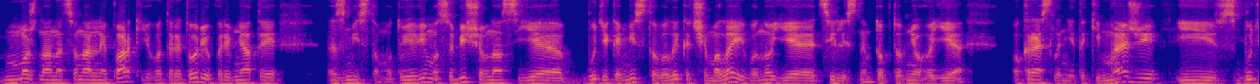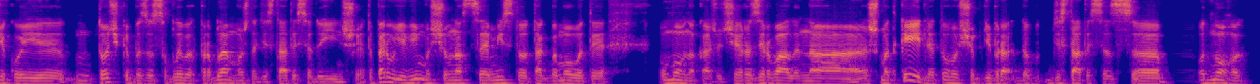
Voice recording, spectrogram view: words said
можна національний парк його територію порівняти з містом. От уявімо собі, що в нас є будь-яке місто, велике чи мале, і воно є цілісним, тобто в нього є. Окреслені такі межі, і з будь-якої точки без особливих проблем можна дістатися до іншої. Тепер уявімо, що в нас це місто, так би мовити, умовно кажучи, розірвали на шматки для того, щоб дістатися з е, одного Е,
